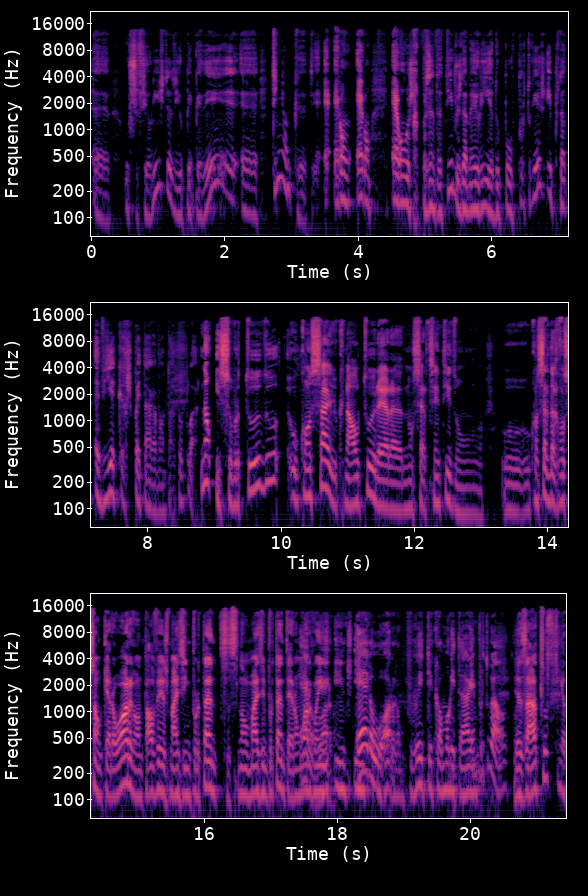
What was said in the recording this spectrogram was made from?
os socialistas e o PPD tinham que. eram, eram, eram os representativos da maioria do povo português e, portanto, havia que respeitar a vontade popular. Não, e sobretudo o Conselho, que na altura era, num certo sentido, um, o, o, Conselho da Revolução, que era o órgão talvez mais importante, se não o mais importante, era um era órgão... O órgão. In, in... Era o órgão político-militar em Portugal. Exato. Que. Uh,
